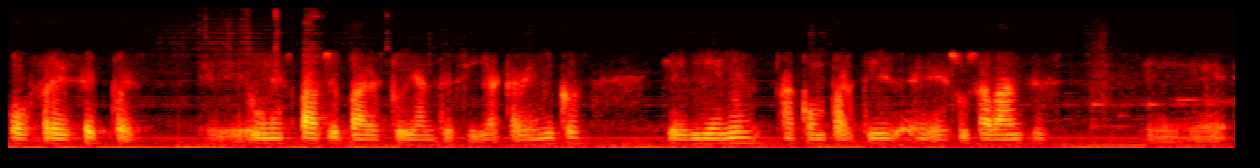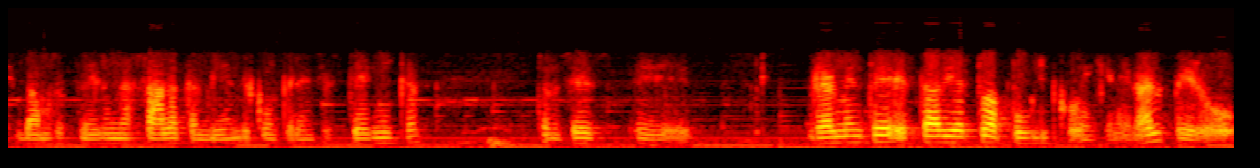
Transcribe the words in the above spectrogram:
ofrece pues eh, un espacio para estudiantes y académicos que vienen a compartir eh, sus avances. Vamos a tener una sala también de conferencias técnicas. Entonces, realmente está abierto a público en general, pero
